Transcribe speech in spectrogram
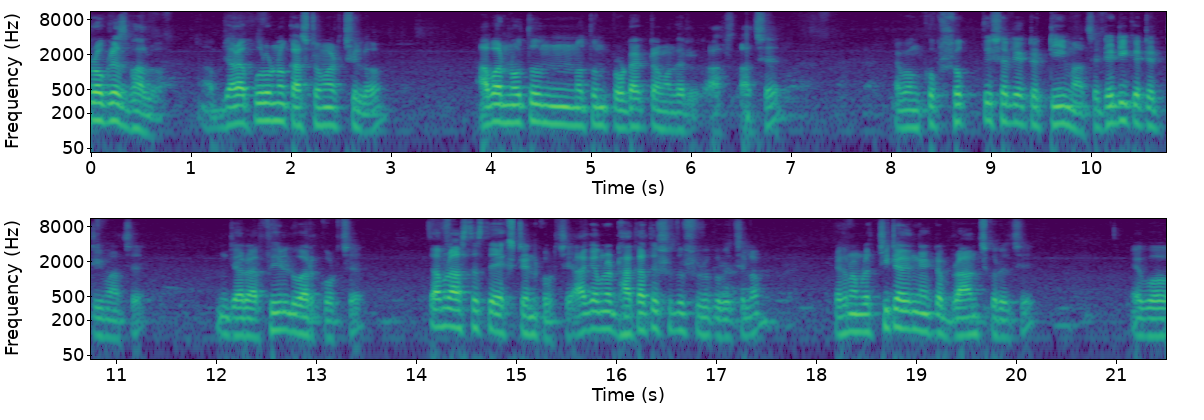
প্রোগ্রেস ভালো। যারা পুরনো কাস্টমার ছিল, আবার নতুন নতুন প্রোডাক্ট আমাদের আছে এবং খুব শক্তিশালী একটা টিম আছে ডেডিকেটেড টিম আছে, যারা ফিল্ড ওয়ার্ক করছে। তো আমরা আস্তে আস্তে এক্সটেন্ড করছি। আগে আমরা ঢাকাতে শুধু শুরু করেছিলাম, এখন আমরা চিটাগাংয়ে একটা ব্রাঞ্চ করেছি। এবং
